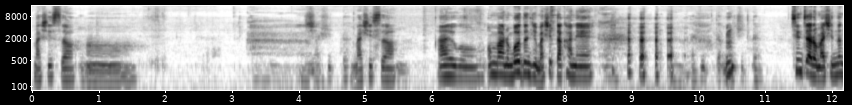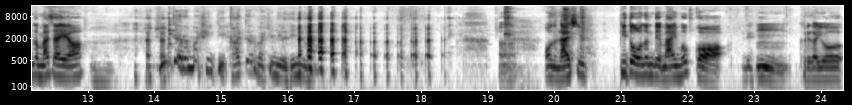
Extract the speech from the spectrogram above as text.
맛있어. 어, 아, 맛있다. 맛있어. 아이고 엄마는 뭐든지 맛있다 하네. 음, 맛있다. 맛있다. 진짜로 맛있는 거 맞아요. 음. 진짜로 맛있지. 가짜로 맛있는 게 어딨노? 오늘 날씨 비도 오는데 많이 먹고 그래. 음, 그래가 요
